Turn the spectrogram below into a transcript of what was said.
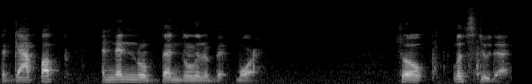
the gap up and then it'll bend a little bit more. So let's do that.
